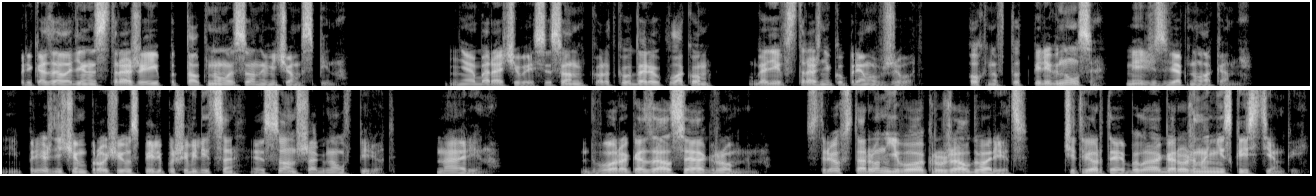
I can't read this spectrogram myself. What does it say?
— приказал один из стражей и подтолкнул Исона мечом в спину. Не оборачиваясь, Исон коротко ударил кулаком, угодив стражнику прямо в живот. Охнув, тот перегнулся, меч звякнул о камни. И прежде чем прочие успели пошевелиться, Эссон шагнул вперед, на арену. Двор оказался огромным. С трех сторон его окружал дворец. Четвертая была огорожена низкой стенкой.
